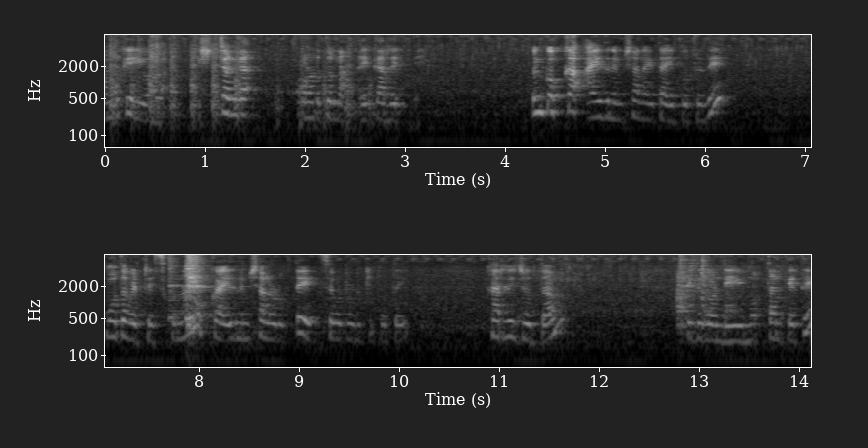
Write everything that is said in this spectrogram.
అందుకే ఇవాళ ఇష్టంగా వండుతున్నా ఈ కర్రీ. ఇంకొక ఐదు నిమిషాలు అయితే అయిపోతుంది. మూత పెట్టేసుకుందాం ఒక ఐదు నిమిషాలు ఉడికితే ఎగ్స్ కూడా ఉడికిపోతాయి. కర్రీ చూద్దాం. ఇదిగోండి మొత్తానికైతే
